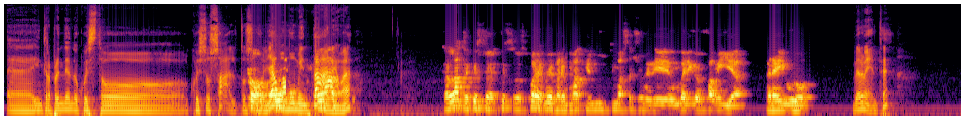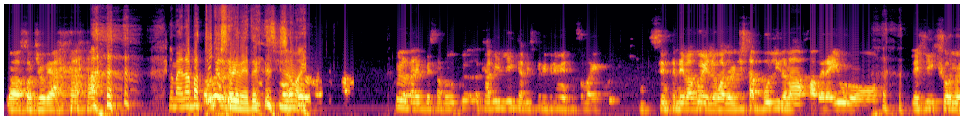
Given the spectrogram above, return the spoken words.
eh, intraprendendo questo, questo salto, se no, vogliamo, momentaneo. Eh. Tra l'altro, questo, questo è lo spoiler, noi faremo anche l'ultima stagione di Un medico in famiglia per Rai 1. Veramente? No, sto giocando. no, ma è una battuta seriamente, che si sa mai. Quello sarebbe stato, capire lì, capisco riferimento, insomma, che si intendeva quello, quando il regista bollito andava a fare per 1 le fiction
